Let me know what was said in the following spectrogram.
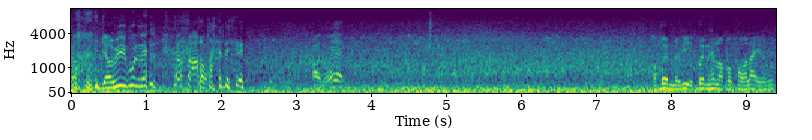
ก็เดี๋ยวพี่พูดเล่นสตาร์ทดิอ๋อหนูว่าจะเอาเบิ้ลไหมพี่ เบิ้ลให้รอปภไล่ครับพี่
